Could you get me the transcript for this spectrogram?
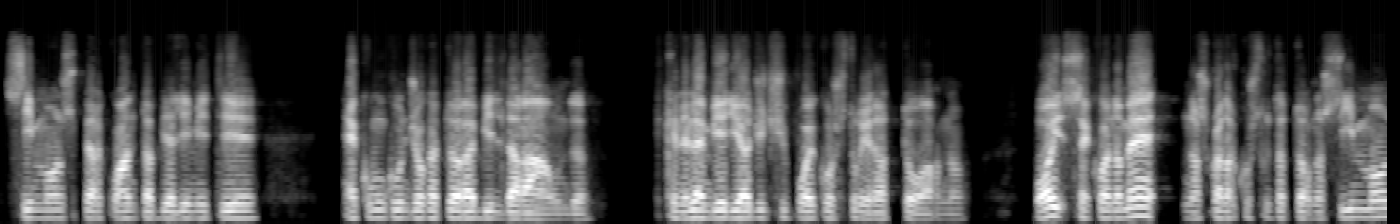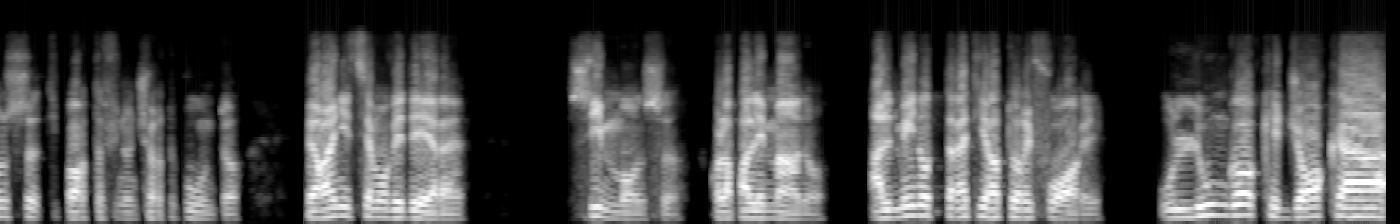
Simmons per quanto abbia limiti è comunque un giocatore build around, che nell'NBA di oggi ci puoi costruire attorno. Poi, secondo me, una squadra costruita attorno a Simmons ti porta fino a un certo punto. Però iniziamo a vedere Simmons con la palla in mano, almeno tre tiratori fuori, un lungo che gioca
